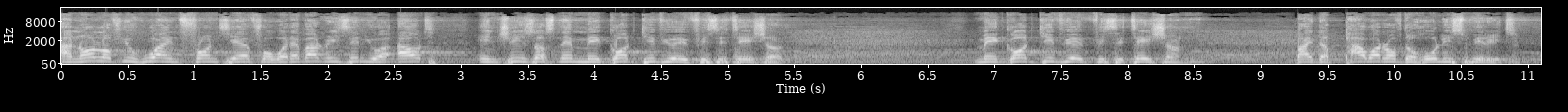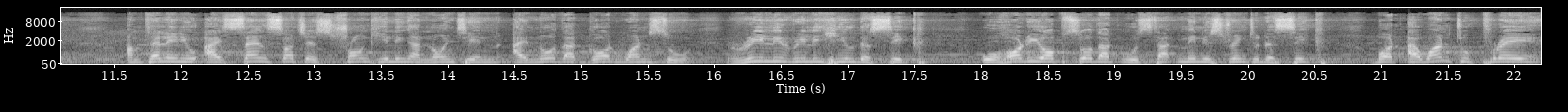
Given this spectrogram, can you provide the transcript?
And all of you who are in front here, for whatever reason you are out, in Jesus' name, may God give you a visitation. May God give you a visitation by the power of the Holy Spirit. I'm telling you, I sense such a strong healing anointing. I know that God wants to really, really heal the sick. We'll hurry up so that we'll start ministering to the sick. But I want to pray.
